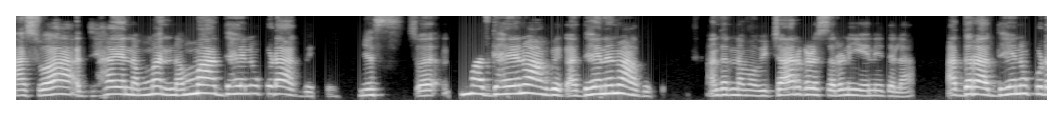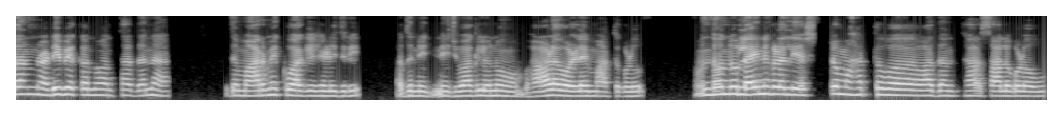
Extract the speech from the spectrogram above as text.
ಆ ಸ್ವ ಅಧ್ಯಾಯ ನಮ್ಮ ನಮ್ಮ ಅಧ್ಯಯನೂ ಕೂಡ ಆಗ್ಬೇಕು. ಎಸ್ ಸ್ವ ನಮ್ಮ ಅಧ್ಯಯನೂ ಆಗ್ಬೇಕು, ಅಧ್ಯಯನನೂ ಆಗ್ಬೇಕು. ಅಂದ್ರೆ ನಮ್ಮ ವಿಚಾರಗಳ ಸರಣಿ ಏನಿದೆಲ್ಲ, ಅದರ ಅಧ್ಯಯನ ಕೂಡ ನಡಿಬೇಕನ್ನುವಂಥದ್ದನ್ನ ಇದು ಮಾರ್ಮಿಕವಾಗಿ ಹೇಳಿದ್ರಿ. ಅದು ನಿಜ, ನಿಜವಾಗ್ಲೂನು ಬಹಳ ಒಳ್ಳೆ ಮಾತುಗಳು. ಒಂದೊಂದು ಲೈನ್ಗಳಲ್ಲಿ ಎಷ್ಟು ಮಹತ್ವವಾದಂತಹ ಸಾಲುಗಳು ಅವು.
